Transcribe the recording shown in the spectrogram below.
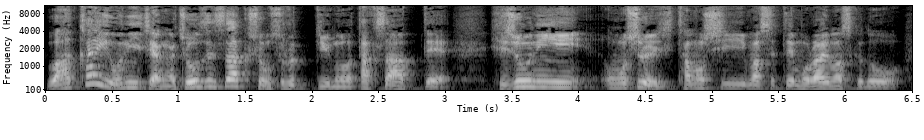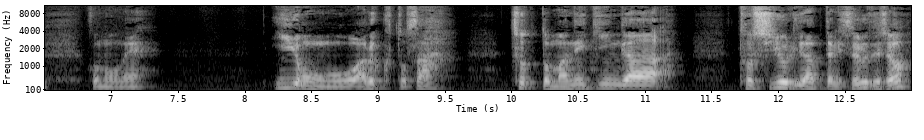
若いお兄ちゃんが超絶アクションするっていうのはたくさんあって、非常に面白いし、楽しませてもらいますけど、このね、イオンを歩くとさ、ちょっとマネキンが年寄りだったりするでしょ？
